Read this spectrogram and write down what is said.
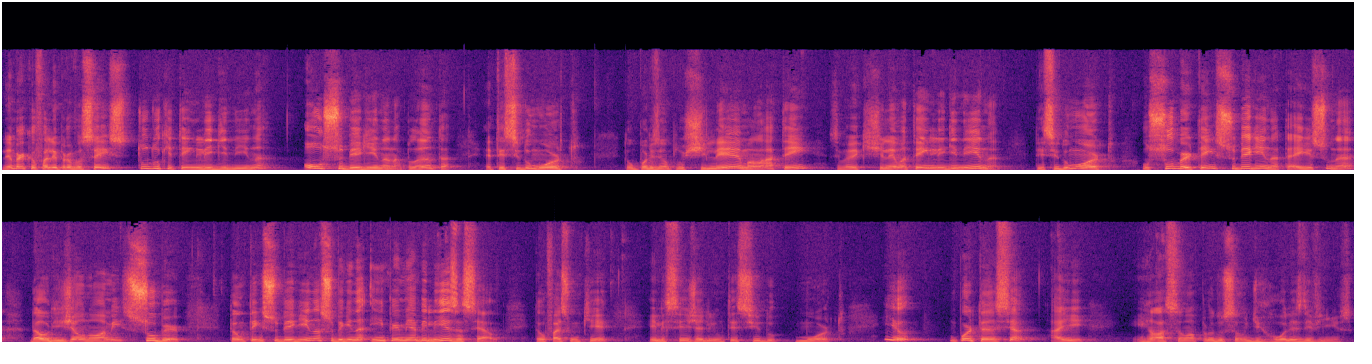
Lembra que eu falei para vocês? Tudo que tem lignina ou suberina na planta é tecido morto. Então, por exemplo, o xilema lá tem, você vai ver que xilema tem lignina, tecido morto. O suber tem suberina, até isso, né, dá origem ao nome suber. Então tem suberina, suberina impermeabiliza a célula. Então faz com que ele seja ali um tecido morto. E importância aí em relação à produção de rolhas de vinhos.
